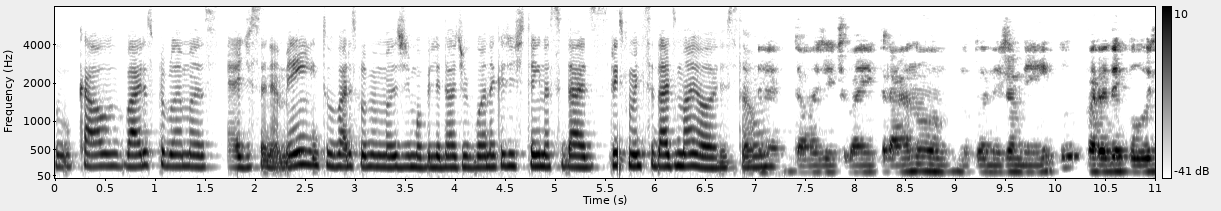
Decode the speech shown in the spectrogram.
o caos, vários problemas é, de saneamento, vários problemas de mobilidade urbana que a gente tem nas cidades, principalmente cidades maiores. Então, É, então a gente vai entrar no, no planejamento para depois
